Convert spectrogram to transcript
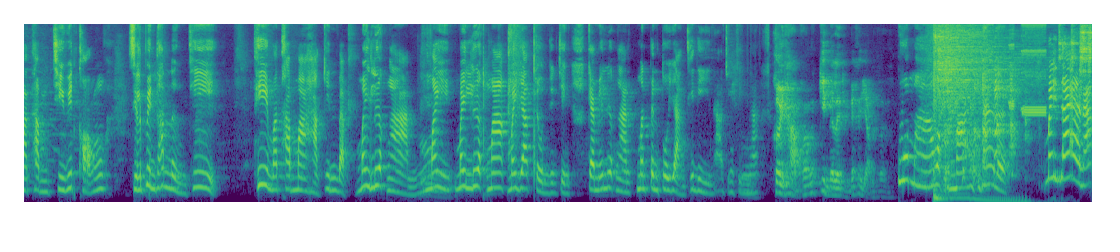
มาทำชีวิตของศิลปินท่านหนึ่งที่ที่มาทำมาหากินแบบไม่เลือกงานไม่ไม่เลือกมากไม่ยากจนจริง ๆ แกไม่เลือกงานมันเป็นตัวอย่างที่ดีนะจริงๆนะเคยถามเขาว่ากินอะไรถึงได้ขยันเลยกูว่ามาว่ากินมาแน่ๆเลย ไม่แน่นะ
